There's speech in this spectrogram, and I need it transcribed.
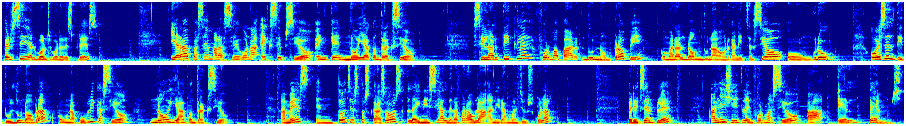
per si el vols veure després. I ara passem a la segona excepció en què no hi ha contracció. Si l'article forma part d'un nom propi, com ara el nom d'una organització o un grup, o és el títol d'una obra o una publicació, no hi ha contracció. A més, en tots aquests casos, la inicial de la paraula anirà en majúscula. Per exemple, ha llegit la informació a El Temps.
